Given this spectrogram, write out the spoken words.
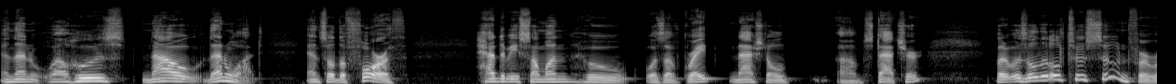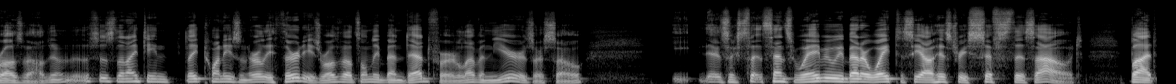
and then, well, who's now? Then what? And so the fourth had to be someone who was of great national um, stature, but it was a little too soon for Roosevelt. You know, this is the 19 late 20s and early 30s. Roosevelt's only been dead for 11 years or so. There's a sense maybe we better wait to see how history sifts this out. But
